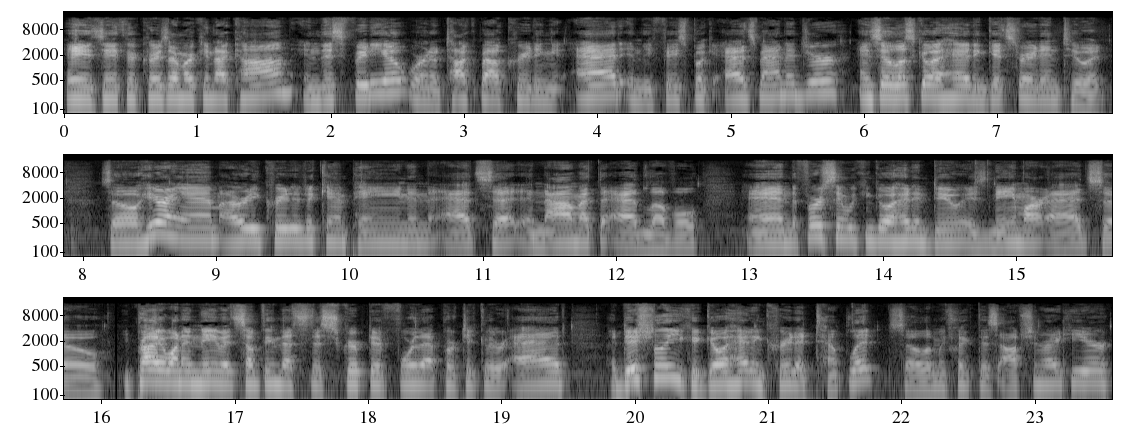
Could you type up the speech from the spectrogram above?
Hey, it's Nathan with CrazyMarketing.com. In this video, we're going to talk about creating an ad in the Facebook Ads Manager. And so let's go ahead and get straight into it. So here I am. I already created a campaign and an ad set, and now I'm at the ad level. And the first thing we can go ahead and do is name our ad. So you probably want to name it something that's descriptive for that particular ad. Additionally, you could go ahead and create a template. So let me click this option right here.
